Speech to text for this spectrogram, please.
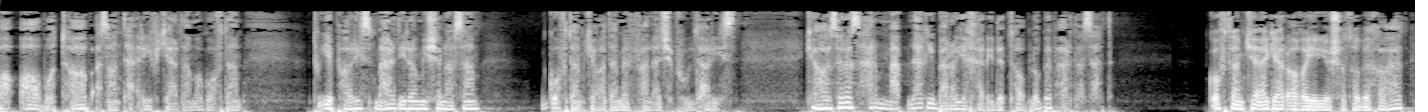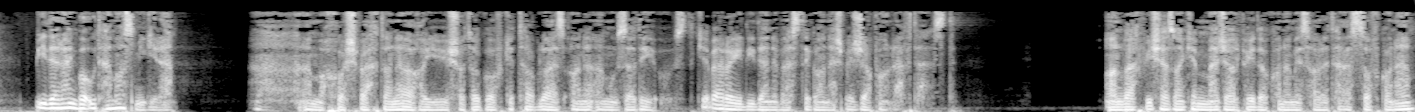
با آب و تاب از آن تعریف کردم و گفتم توی پاریس مردی را می‌شناسم گفتم که آدم فلج پولداری است که حاضر است هر مبلغی برای خرید تابلو بپردازد. گفتم که اگر آقای یوشوتا بخواهد بیدرنگ با او تماس می‌گیرم. اما خوشبختانه آقای یوشوتا گفت که تابلو از آن اموزاده اوست که برای دیدن بستگانش به ژاپن رفته است. آن وقت پیش از آن که مجال پیدا کنم اظهار تأسف کنم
